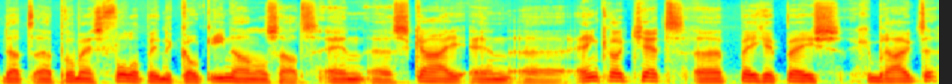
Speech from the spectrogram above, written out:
dat eh, Promes volop in de cocaïnehandel zat en eh, Sky en eh EncroChat PGP's gebruikte.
